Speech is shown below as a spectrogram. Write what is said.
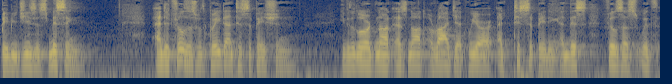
baby Jesus missing. And it fills us with great anticipation. Even the Lord not, has not arrived yet, we are anticipating, and this fills us with,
